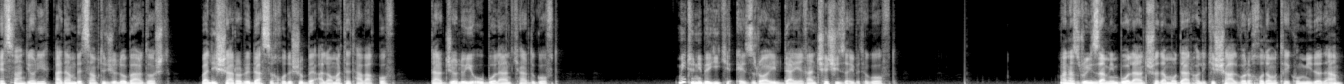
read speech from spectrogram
اسفندیار یک قدم به سمت جلو برداشت ولی شراره دست خودش رو به علامت توقف در جلوی او بلند کرد و گفت می‌تونی بگی که اسرائیل دقیقا چه چیزایی به تو گفت؟ من از روی زمین بلند شدم و در حالی که شلوار خودم رو تکون می‌دادم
